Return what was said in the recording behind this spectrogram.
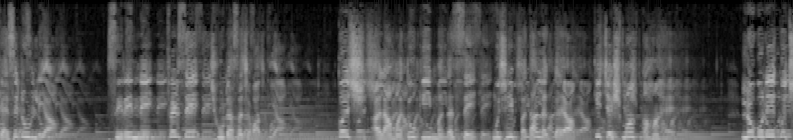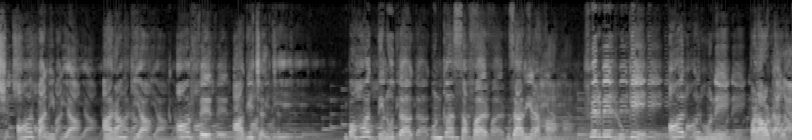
कैसे ढूंढ लिया? सिरेन ने फिर से छोटा सा जवाब दिया, कुछ अलामतों की मदद से मुझे पता लग गया कि चश्मा कहाँ है। लोगों ने कुछ और पानी पिया, आराम किया और फिर आगे चल दिए। बहुत दिनों तक उनका सफ़र जारी रहा। फिर वे रुके और उन्होंने पड़ाव डाला।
